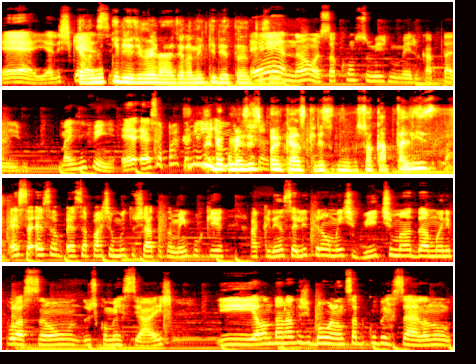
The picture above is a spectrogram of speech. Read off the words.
É, e ela Que ela nem esquece. queria de verdade, ela nem queria tanto É, assim. não, é só consumismo mesmo, capitalismo. Mas enfim, é- essa parte também é Ele muito começa a espancar as crianças, "Não, eu sou capitalista. Essa, essa, essa parte é muito chata também, porque a criança é literalmente vítima da manipulação dos comerciais. E ela não dá nada de bom, ela não sabe conversar, ela não.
